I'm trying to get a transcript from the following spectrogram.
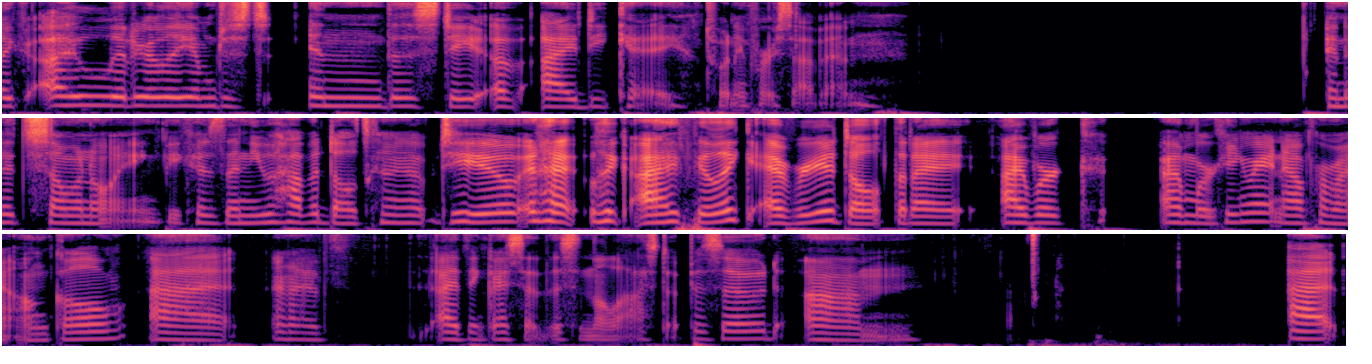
like I literally am just in the state of IDK 24/7. And it's so annoying because then you have adults coming up to you and I like I feel like every adult that I I work I'm working right now for my uncle at and I've I think I said this in the last episode. Um at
